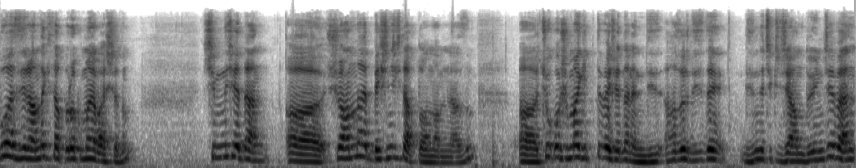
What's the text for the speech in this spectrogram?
bu Haziran'da kitapları okumaya başladım. Şimdi şeyden e, şu anda 5. kitapta olmam lazım. E, Çok hoşuma gitti ve şeyden hani hazır dizide dizinde çıkacağını duyunca ben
